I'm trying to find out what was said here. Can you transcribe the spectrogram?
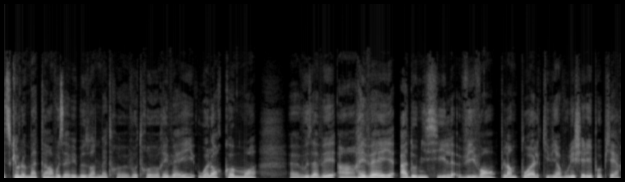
Est-ce que le matin, vous avez besoin de mettre euh, votre réveil ou alors comme moi, euh, vous avez un réveil à domicile, vivant, plein de poils qui vient vous lécher les paupières?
